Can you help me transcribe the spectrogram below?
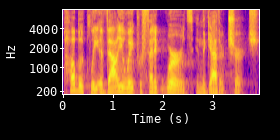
publicly evaluate prophetic words in the gathered church.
